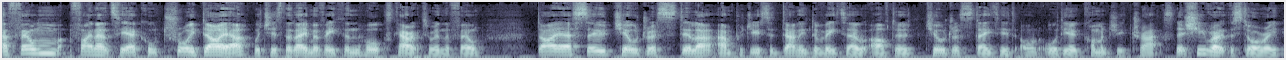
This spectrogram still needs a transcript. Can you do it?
a film financier called Troy Dyer, which is the name of Ethan Hawke's character in the film, Dyer sued Childress, Stiller, and producer Danny DeVito after Childress stated on audio commentary tracks that she wrote the story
